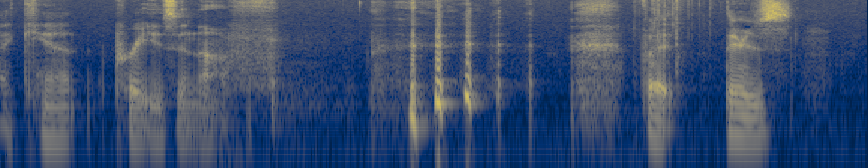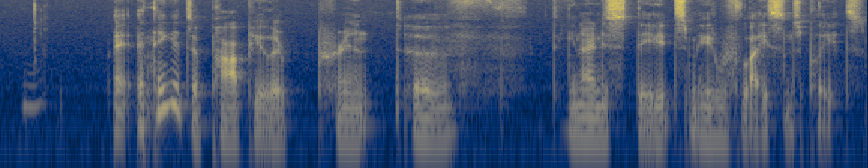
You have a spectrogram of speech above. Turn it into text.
I can't praise enough. but there's, I think it's a popular print of the United States made with license plates.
